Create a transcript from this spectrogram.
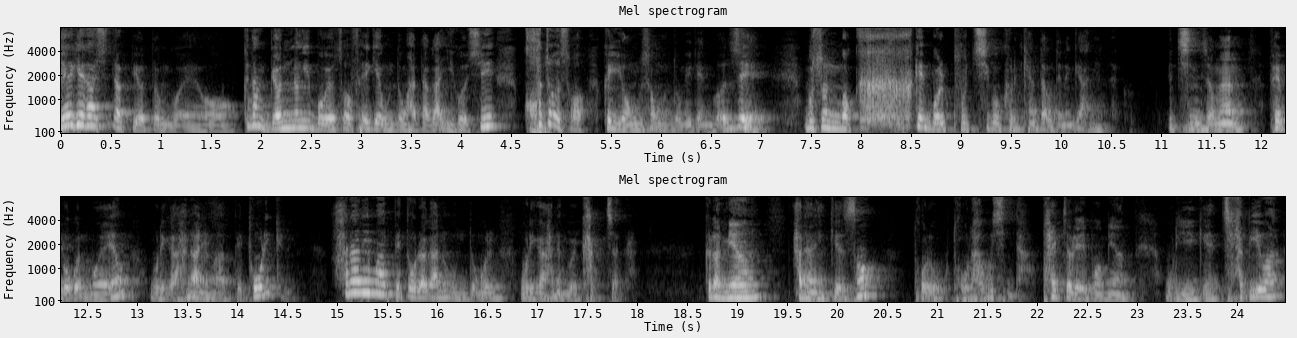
회개가 시작되었던 거예요. 그냥 몇 명이 모여서 회개 운동하다가 이것이 커져서 그 영성 운동이 된 거지. 무슨 뭐 크게 뭘 붙이고 그렇게 한다고 되는 게 아니다. 진정한 회복은 뭐예요? 우리가 하나님 앞에 돌이키는 하나님 앞에 돌아가는 운동을 우리가 하는 거예요. 각자가. 그러면 하나님께서 돌아오신다. 8절에 보면 우리에게 자비와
